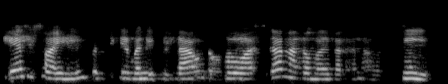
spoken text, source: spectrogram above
beasiswa ini penting bagi kita untuk meluaskan atau melebarkan relasi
